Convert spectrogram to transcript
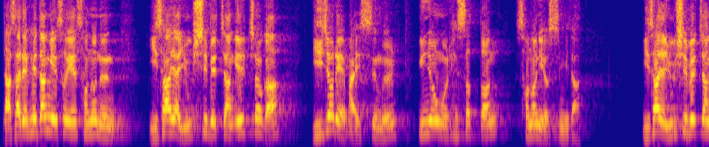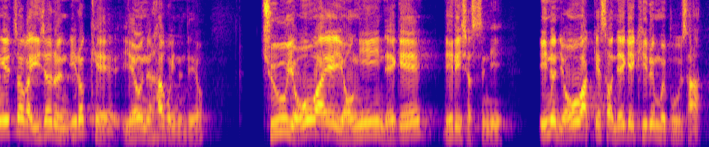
나사렛 회당에서의 선언은 이사야 61장 1절과 2절의 말씀을 인용을 했었던 선언이었습니다. 이사야 61장 1절과 2절은 이렇게 예언을 하고 있는데요. 주 여호와의 영이 내게 내리셨으니 이는 여호와께서 내게 기름을 부으사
